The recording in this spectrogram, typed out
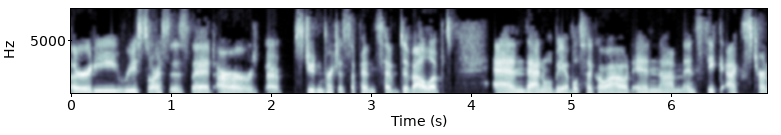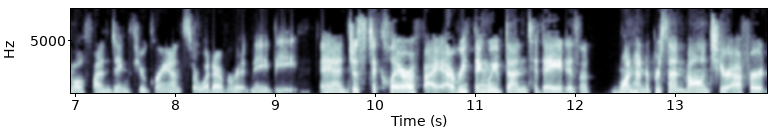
30 resources that our, our student participants have developed, and then we'll be able to go out and um, and seek external funding through grants or whatever it may be. And just to clarify, everything we've done to date is a 100% volunteer effort,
